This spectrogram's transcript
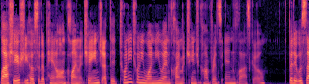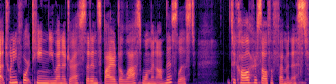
Last year, she hosted a panel on climate change at the 2021 UN Climate Change Conference in Glasgow. But it was that 2014 UN address that inspired the last woman on this list to call herself a feminist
